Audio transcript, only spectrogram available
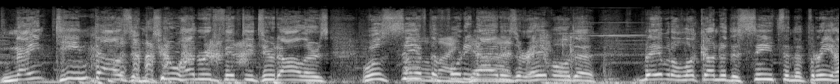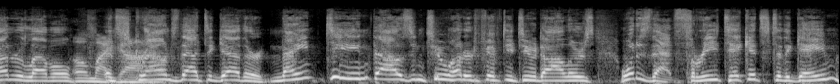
$19,252. We'll see if Oh the 49ers God. are able to be able to look under the seats in the 300 level Oh my and God. scrounge that together. $19,252. What is that? Three tickets to the game?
